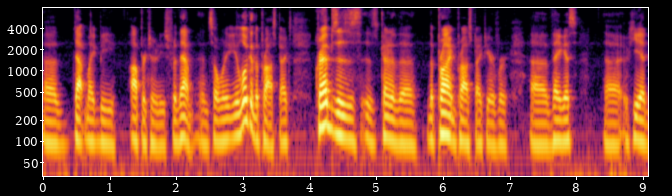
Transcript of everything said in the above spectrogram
uh, that might be opportunities for them. And so when you look at the prospects, Krebs is is kind of the the prime prospect here for uh, Vegas. Uh, he had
